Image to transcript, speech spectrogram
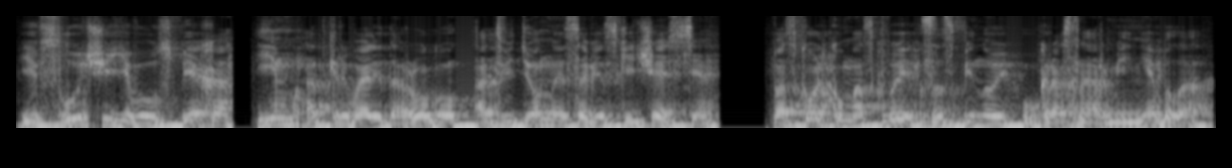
и в случае его успеха им открывали дорогу отведенные советские части. Поскольку Москвы за спиной у Красной Армии не было,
